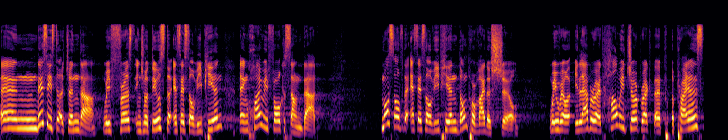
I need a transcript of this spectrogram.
And this is the agenda. We first introduce the SSL VPN and why we focus on that. Most of the SSL VPN don't provide a shell. We will elaborate how we jailbreak the appliance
